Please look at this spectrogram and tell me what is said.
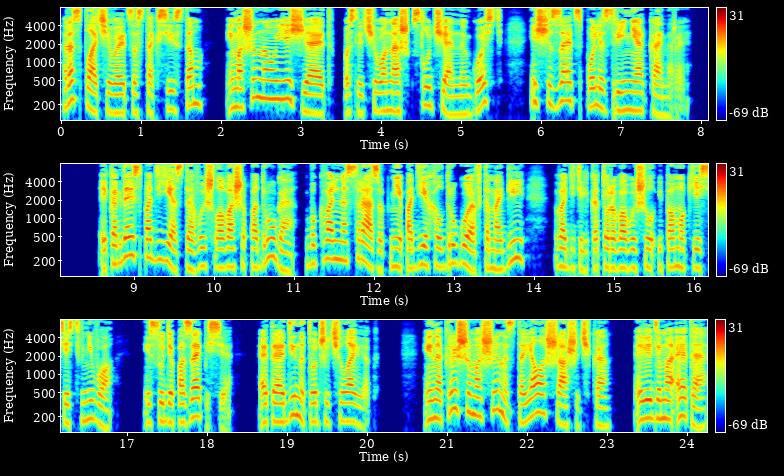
расплачивается с таксистом, и машина уезжает, после чего наш случайный гость исчезает с поля зрения камеры. И когда из подъезда вышла ваша подруга, буквально сразу к ней подъехал другой автомобиль, водитель которого вышел и помог ей сесть в него. И, судя по записи, это один и тот же человек. И на крыше машины стояла шашечка. Видимо, это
